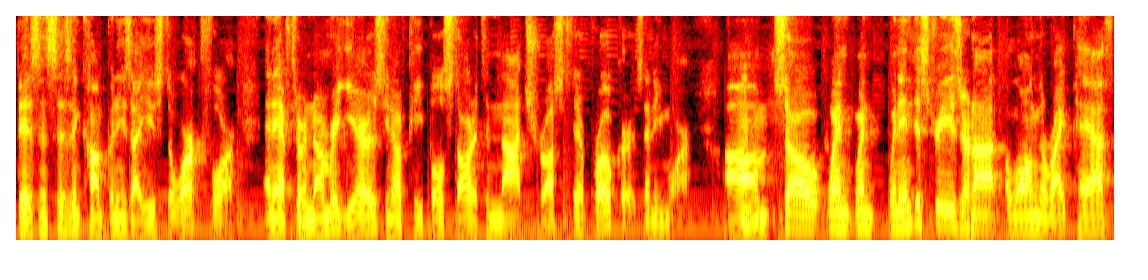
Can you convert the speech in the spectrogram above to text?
businesses and companies I used to work for. And after a number of years, you know, people started to not trust their brokers anymore. Um, mm-hmm. So when when when industries are not along the right path,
